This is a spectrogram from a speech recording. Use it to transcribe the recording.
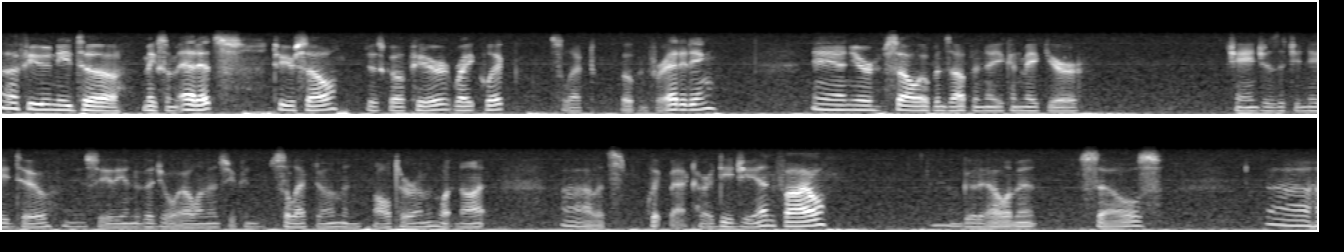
Uh, if you need to make some edits to your cell just go up here right click select open for editing and your cell opens up and now you can make your changes that you need to. You see the individual elements, you can select them and alter them and whatnot. Uh, let's click back to our DGN file. Go to Element, Cells, uh,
